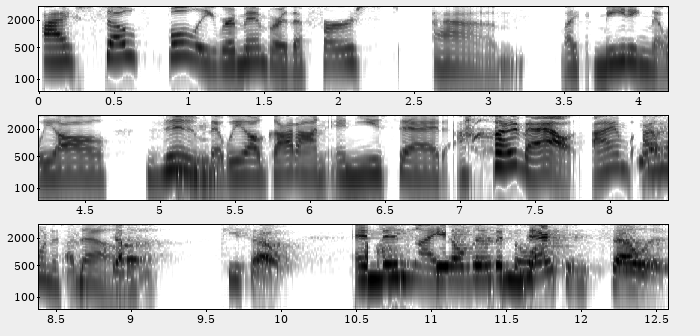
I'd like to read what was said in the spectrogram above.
I so fully remember the first um like meeting that we all Zoom Mhm. that we all got on and you said, I'm out. I'm I want to sell. done. Peace out. And then like scale this the so next I can sell it.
